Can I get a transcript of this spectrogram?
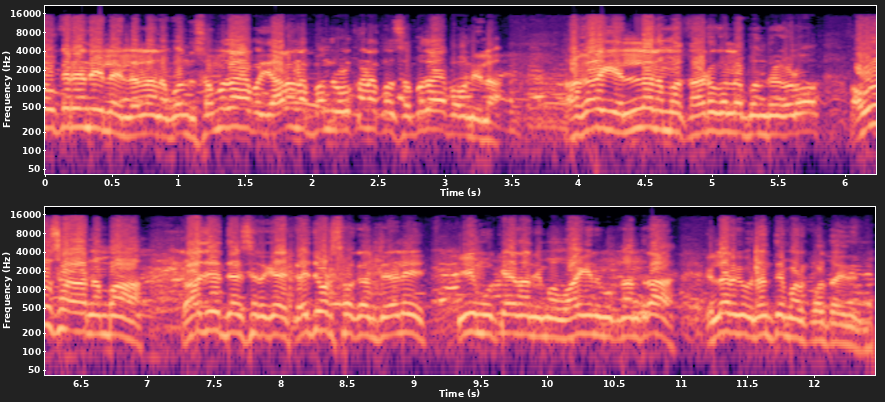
ಸೌಕರ್ಯನೇ ಇಲ್ಲ ಇಲ್ಲೆಲ್ಲ. ನಮ್ಮ ಒಂದು ಸಮುದಾಯ ಯಾರನ್ನ ಬಂದು ಉಳ್ಕೊಳಕ್ಕೆ ಒಂದು ಸಮುದಾಯ ಭವನ ಇಲ್ಲ. ಹಾಗಾಗಿ ಎಲ್ಲ ನಮ್ಮ ಕಾಡುಗಲ್ಲ ಬಂಧುಗಳು ಅವರು ಸಹ ನಮ್ಮ ರಾಜ್ಯಾಧ್ಯಕ್ಷರಿಗೆ ಕೈ ಜೋಡಿಸ್ಬೇಕಂತ ಹೇಳಿ ಈ ಮುಖೇನ ನಿಮ್ಮ ವಾಹಿನಿ ಮುಖಾಂತರ ಎಲ್ಲರಿಗೂ ವಿನಂತಿ ಮಾಡ್ಕೊಳ್ತಾ ಇದ್ದೀನಿ.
